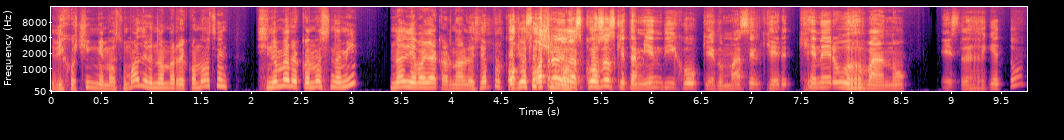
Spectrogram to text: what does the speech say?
Y dijo, chinguen a su madre, no me reconocen. Si no me reconocen a mí, nadie vaya a carnales, ¿eh? Porque O- yo soy otra de las cosas que también dijo que nomás el gé- género urbano es el reggaetón.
